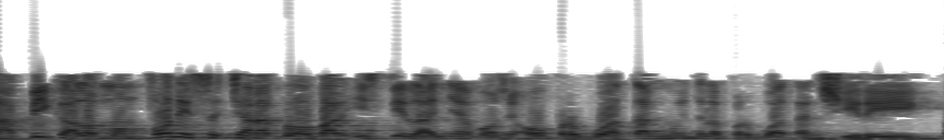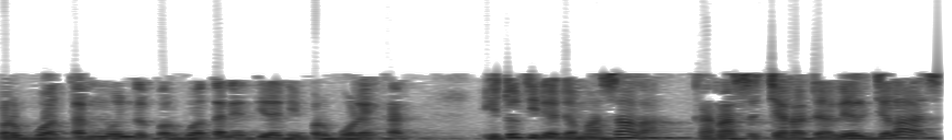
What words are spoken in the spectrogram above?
Tapi kalau memfonis secara global istilahnya bahwasanya oh perbuatanmu adalah perbuatan syirik, perbuatanmu adalah perbuatan yang tidak diperbolehkan, itu tidak ada masalah karena secara dalil jelas.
